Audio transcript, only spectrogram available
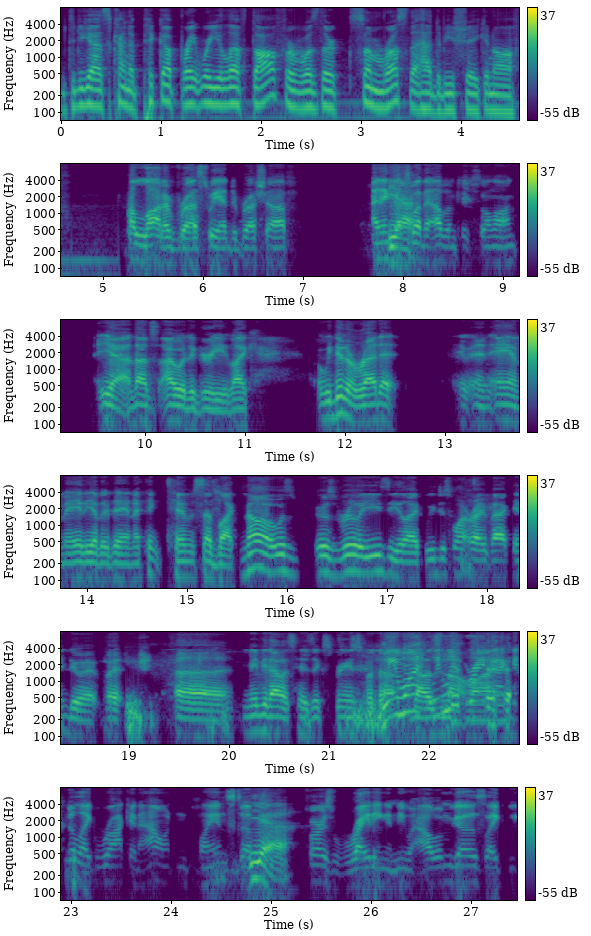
did you guys kind of pick up right where you left off, or was there some rust that had to be shaken off? A lot of rust we had to brush off. I think that's why the album took so long. Yeah, that's I would agree. Like we did a Reddit an AMA the other day, and I think Tim said like, no, it was it was really easy. Like we just went right back into it. But uh, maybe that was his experience. But that, we that went was we went right mine. back into like rocking out and playing stuff. Yeah, As far as writing a new album goes, like we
